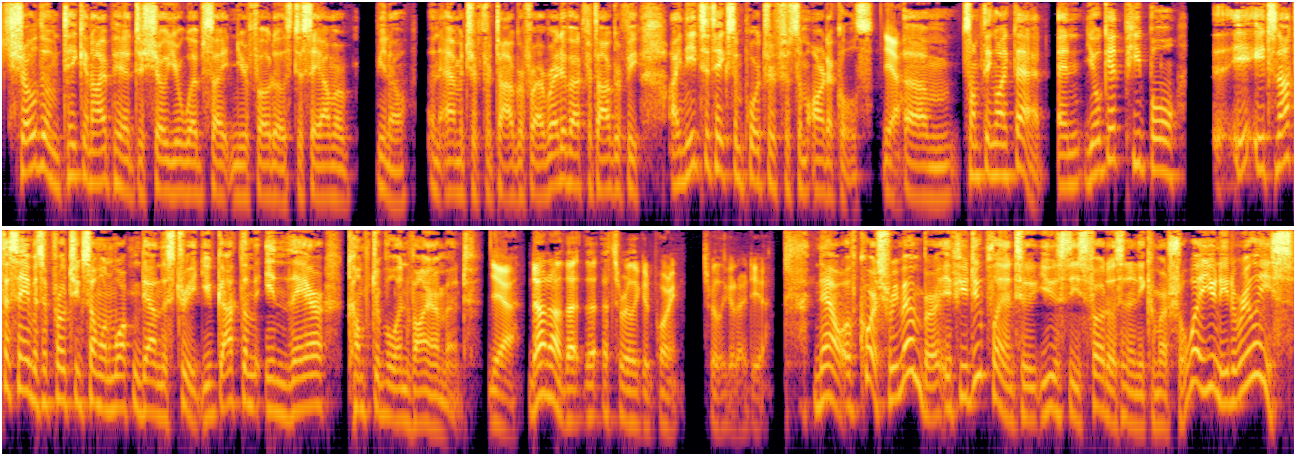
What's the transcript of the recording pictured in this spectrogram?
show them, take an iPad to show your website and your photos to say, I'm a, you know, an amateur photographer. I write about photography. I need to take some portraits for some articles Yeah. um, something like that. And you'll get people. It's not the same as approaching someone walking down the street. You've got them in their comfortable environment. yeah. No, no, that, that that's a really good point. It's a really good idea. Now, of course, remember if you do plan to use these photos in any commercial way, you need a release.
